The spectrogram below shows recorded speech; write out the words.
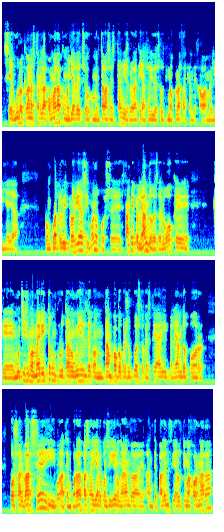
seguro que van a estar en la pomada, como ya de hecho comentabas Stan, y es verdad que ya han salido de esa última plaza, que han dejado a Melilla ya con cuatro victorias y bueno, pues eh, están ahí peleando. Desde luego que, que, muchísimo mérito, un club tan humilde con tan poco presupuesto que esté ahí peleando por, por salvarse y bueno, la temporada pasada ya lo consiguieron ganando ante Palencia la última jornada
